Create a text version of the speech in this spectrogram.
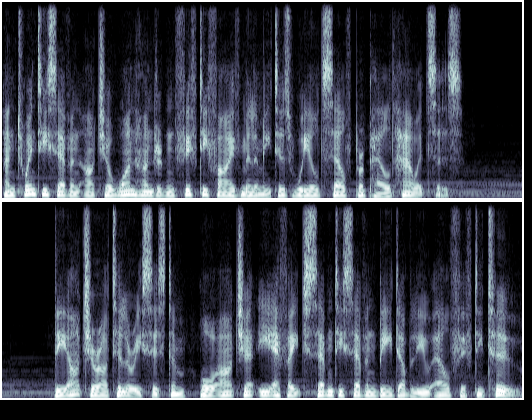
and 27 Archer 155mm wheeled self-propelled howitzers. The Archer artillery system, or Archer EFH-77BWL-52,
